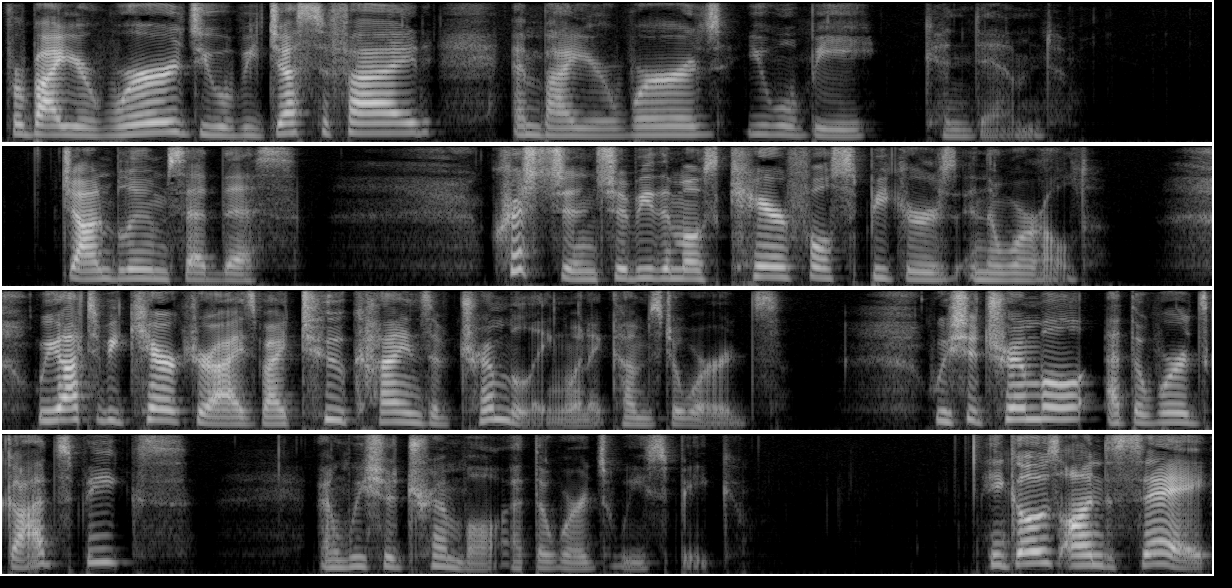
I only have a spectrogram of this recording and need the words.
For by your words you will be justified, and by your words you will be condemned. Jon Bloom said this Christians should be the most careful speakers in the world. We ought to be characterized by two kinds of trembling when it comes to words. We should tremble at the words God speaks, and we should tremble at the words we speak. He goes on to say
